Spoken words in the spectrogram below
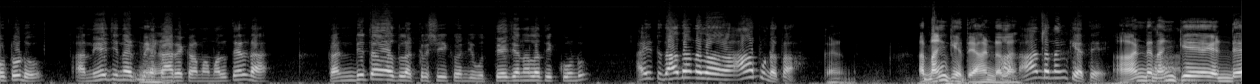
ಓಟುಡು ಆ ನೇಜಿ ನಡ್ಪಿನ ಕಾರ್ಯಕ್ರಮ ಮಲ್ತೆರಡ. ಖಂಡಿತ ಅದ್ಲ ಕೃಷಿ ಕೊಂಜಿ ಉತ್ತೇಜನಲ ತಿಕ್ಕೊಂಡು. ಐಟ್ ದಾದಾಂಡಲ ಆಪುಂಡತ? ನಂಕೆತೆ ಅದು ನಂಕೇತೆ ಆಂಡಲ? ಆಂಡ ನಂಕೆತೆ. ಆಂಡ ನಂಕೆ ಎಡ್ಡೆ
